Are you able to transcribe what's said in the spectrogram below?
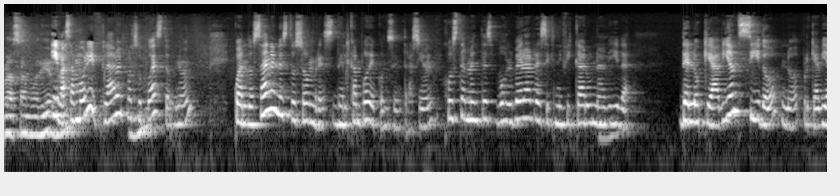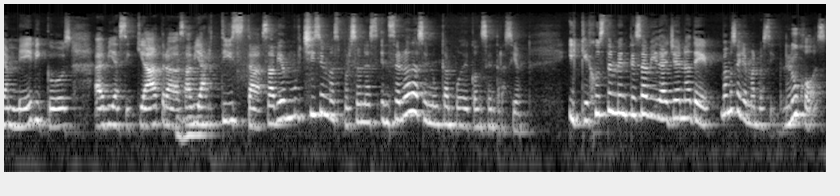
vas a morir. vas a morir, claro, y por supuesto, ¿no? Cuando salen estos hombres del campo de concentración, justamente es volver a resignificar una vida de lo que habían sido, ¿no? Porque había médicos, había psiquiatras, Ujú. había artistas, había muchísimas personas encerradas en un campo de concentración. Y que justamente esa vida llena de, vamos a llamarlo así, lujos,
